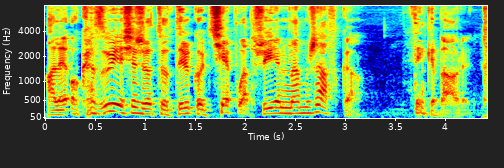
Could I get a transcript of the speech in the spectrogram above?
ale okazuje się, że to tylko ciepła, przyjemna mrzawka. Think about it.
